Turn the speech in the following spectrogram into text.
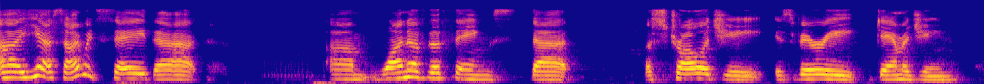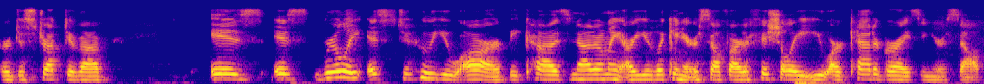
Uh, yes, I would say that um, one of the things that astrology is very damaging or destructive of is is really as to who you are because not only are you looking at yourself artificially you are categorizing yourself.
